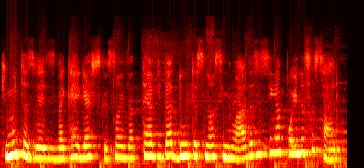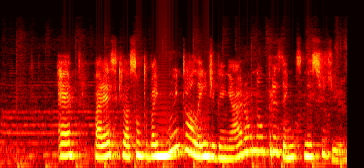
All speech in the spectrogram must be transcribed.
que muitas vezes vai carregar essas questões até a vida adulta se não assimiladas e sem apoio necessário. É, parece que o assunto vai muito além de ganhar ou não presentes neste dia.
